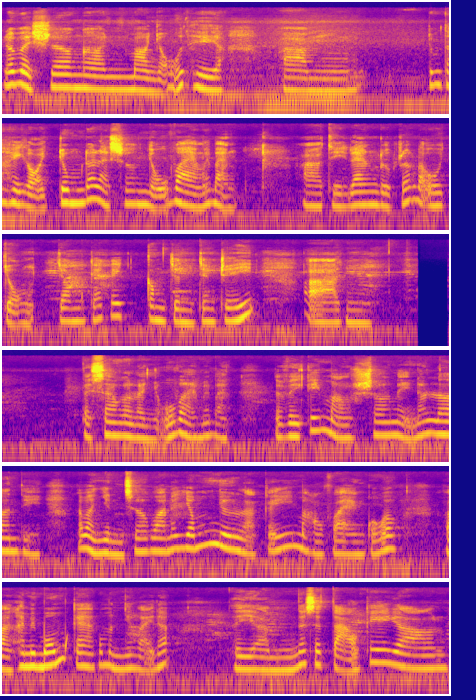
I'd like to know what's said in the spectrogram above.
Nói về sơn ờ, màu nhũ thì um, chúng ta hay gọi chung đó là sơn nhũ vàng mấy bạn. À, thì đang được rất là ưa chuộng trong các cái công trình trang trí. À, tại sao gọi là nhũ vàng mấy bạn? Tại vì cái màu sơn này nó lên thì các bạn nhìn sơ qua nó giống như là cái màu vàng của vàng 24k của mình như vậy đó. Thì um, nó sẽ tạo cái uh,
